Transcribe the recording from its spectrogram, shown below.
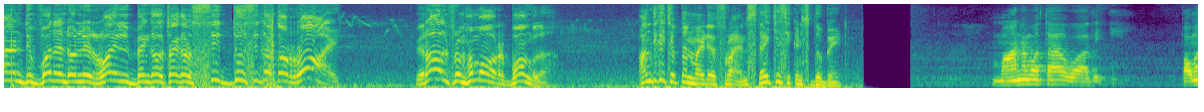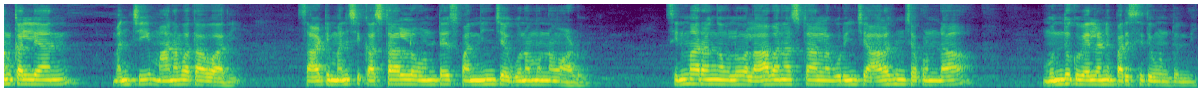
and the one and only royal Bengal tiger Sidhu Siddhartha Roy we're all from హమోర్ బాంగ్లా అందుకే చెప్తాను మై డియర్ ఫ్రెండ్స్ దయచేసి ఇక్కడి నుంచి దుబ్బేంటి మానవతావాది. పవన్ కళ్యాణ్ మంచి మానవతావాది. సాటి మనిషి కష్టాల్లో ఉంటే స్పందించే గుణమున్నవాడు. సినిమా రంగంలో లాభ నష్టాల గురించి ఆలోచించకుండా ముందుకు వెళ్ళని పరిస్థితి ఉంటుంది.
